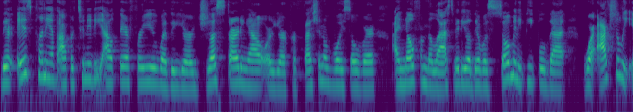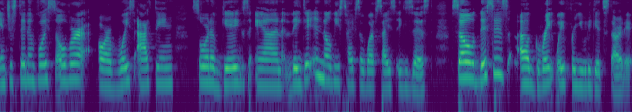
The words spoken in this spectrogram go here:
there is plenty of opportunity out there for you, whether you're just starting out or you're a professional voiceover. I know from the last video, there was so many people that were actually interested in voiceover or voice acting sort of gigs and they didn't know these types of websites exist. So this is a great way for you to get started.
